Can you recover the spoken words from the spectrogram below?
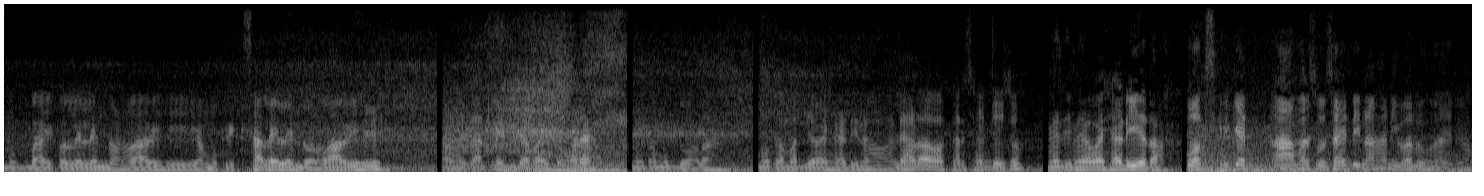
અમુક બાઈકો લઈ લઈને દોડવા આવી અમુક રિક્ષા લઈ લઈને દોડવા આવી અમુક આટલે બીજા બાઈકો પડે. અમુક અમુક દોડા. અમુક અમાર જેવા હેડી ના આવે એટલે હાડો આવા સાઈડ જઈશું. ધીમે ધીમે હવે હેડીએ તા. બોક્સ ક્રિકેટ આ અમારી સોસાયટી ના હા નિવાનું હોય રહ્યો.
